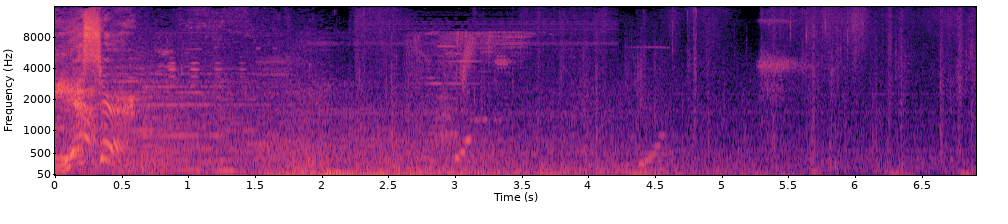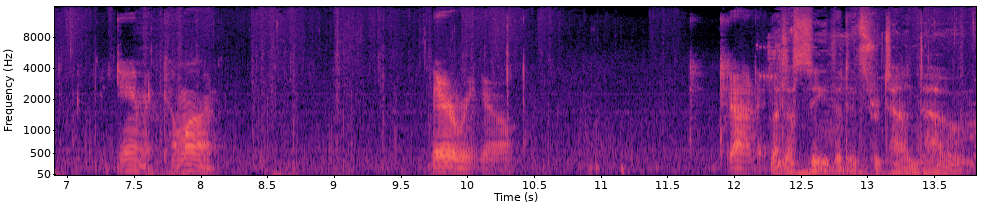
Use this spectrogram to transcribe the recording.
Yes, sir. Damn it, come on. There we go. Got it. Let us see that it's returned home.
